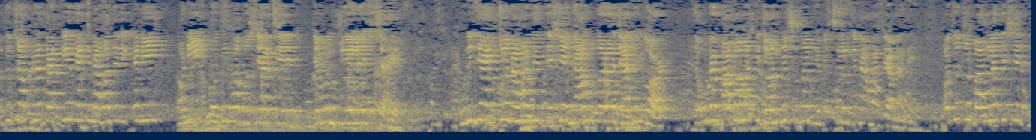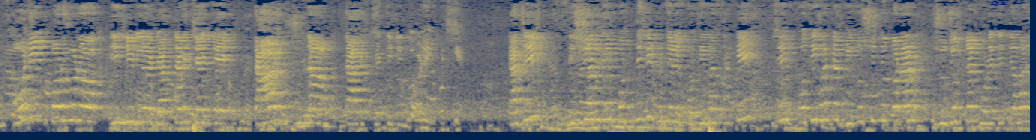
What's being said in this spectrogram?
অথচ আপনারা তাকিয়ে দেখেন আমাদের এখানে অনেক প্রতিভা বসে আছে যেমন জুয়েলার সাহেব। উনি যে একজন আমাদের দেশে নাম করা জাদুকর ওনার বাবা মাকে জন্মের সময় কিনা আমার জানা নেই। অথচ বাংলাদেশের অনেক বড় বড় ইঞ্জিনিয়ার ডাক্তারের চাইতে তার সুনাম, তার খ্যাতি কিন্তু অনেক কাজে নিঃসন্দেহে প্রত্যেকের ভিতরে প্রতিভা থাকে, সেই প্রতিভাটা বিকশিত করার সুযোগটা করে দিতে হয়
